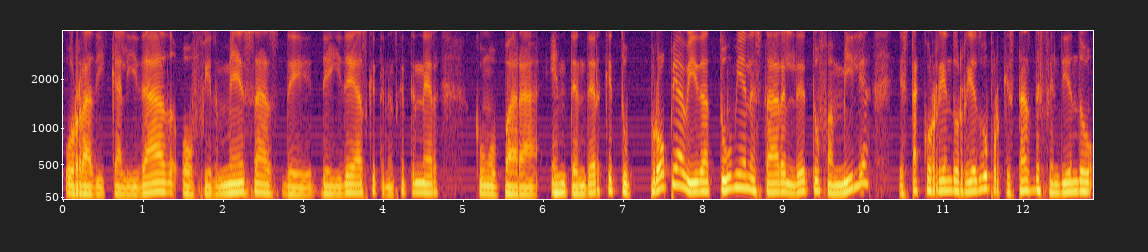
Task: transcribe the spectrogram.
o radicalidad o firmezas de, de ideas que tenés que tener como para entender que tu propia vida, tu bienestar, el de tu familia, está corriendo riesgo porque estás defendiendo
